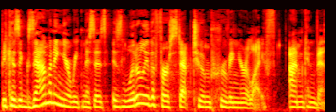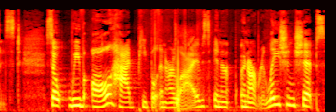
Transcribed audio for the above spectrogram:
Because examining your weaknesses is literally the first step to improving your life. I'm convinced. So, we've all had people in our lives, in our, in our relationships,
